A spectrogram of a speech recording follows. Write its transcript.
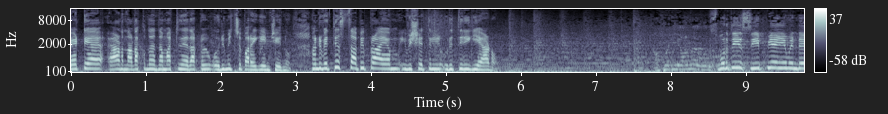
വേട്ടയാണ് നടക്കുന്നതെന്ന് മറ്റു നേതാക്കൾ ഒരുമിച്ച് പറയുകയും ചെയ്യുന്നു. അങ്ങനെ വ്യത്യസ്ത അഭിപ്രായം ഈ വിഷയത്തിൽ ഉരുത്തിരികയാണോ സ്മൃതി സി പി ഐ എമ്മിന്റെ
